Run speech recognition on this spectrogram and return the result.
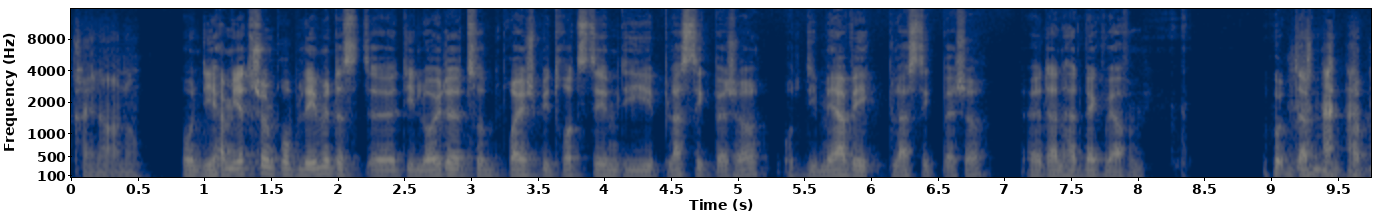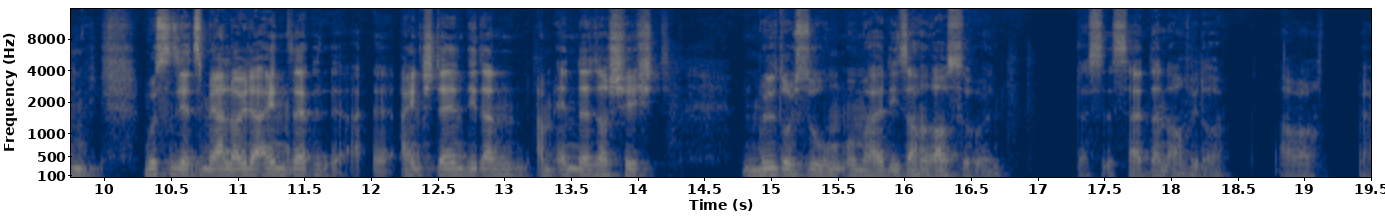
keine Ahnung. Und die haben jetzt schon Probleme, dass äh, die Leute zum Beispiel trotzdem die Plastikbecher oder die Mehrweg-Plastikbecher äh, dann halt wegwerfen. Und dann haben- mussten sie jetzt mehr Leute ein, äh, einstellen, die dann am Ende der Schicht einen Müll durchsuchen, um halt die Sachen rauszuholen. das ist halt dann auch wieder. Aber ja.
